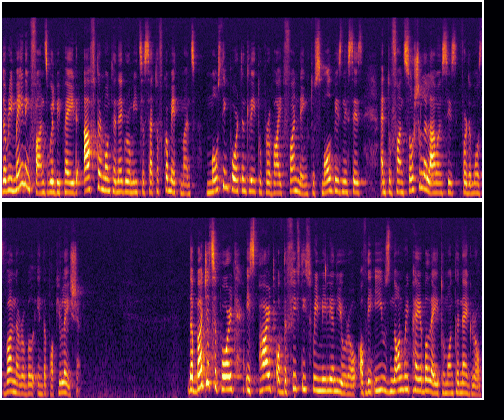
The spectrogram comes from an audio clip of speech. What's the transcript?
The remaining funds will be paid after Montenegro meets a set of commitments, most importantly to provide funding to small businesses and to fund social allowances for the most vulnerable in the population. The budget support is part of the 53 million euro of the EU's non-repayable aid to Montenegro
